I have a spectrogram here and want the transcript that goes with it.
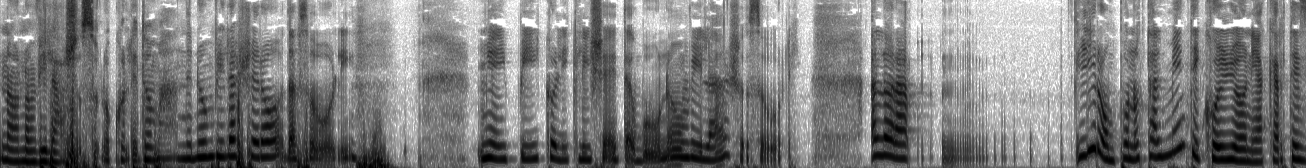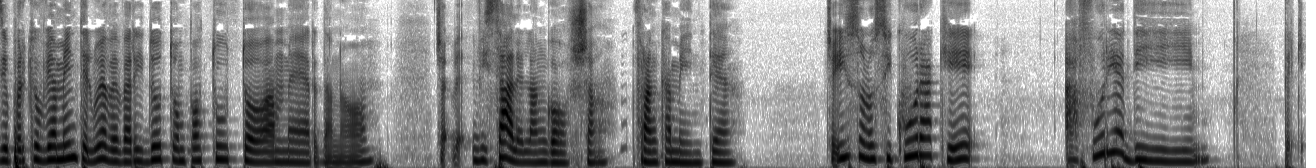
No, non vi lascio solo con le domande, non vi lascerò da soli. Miei piccoli cliché tabù, non vi lascio soli. Allora, mm, gli rompono talmente i coglioni a Cartesio perché ovviamente lui aveva ridotto un po' tutto a merda, no? Cioè, vi sale l'angoscia, francamente. Cioè, io sono sicura che a furia di... Perché,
